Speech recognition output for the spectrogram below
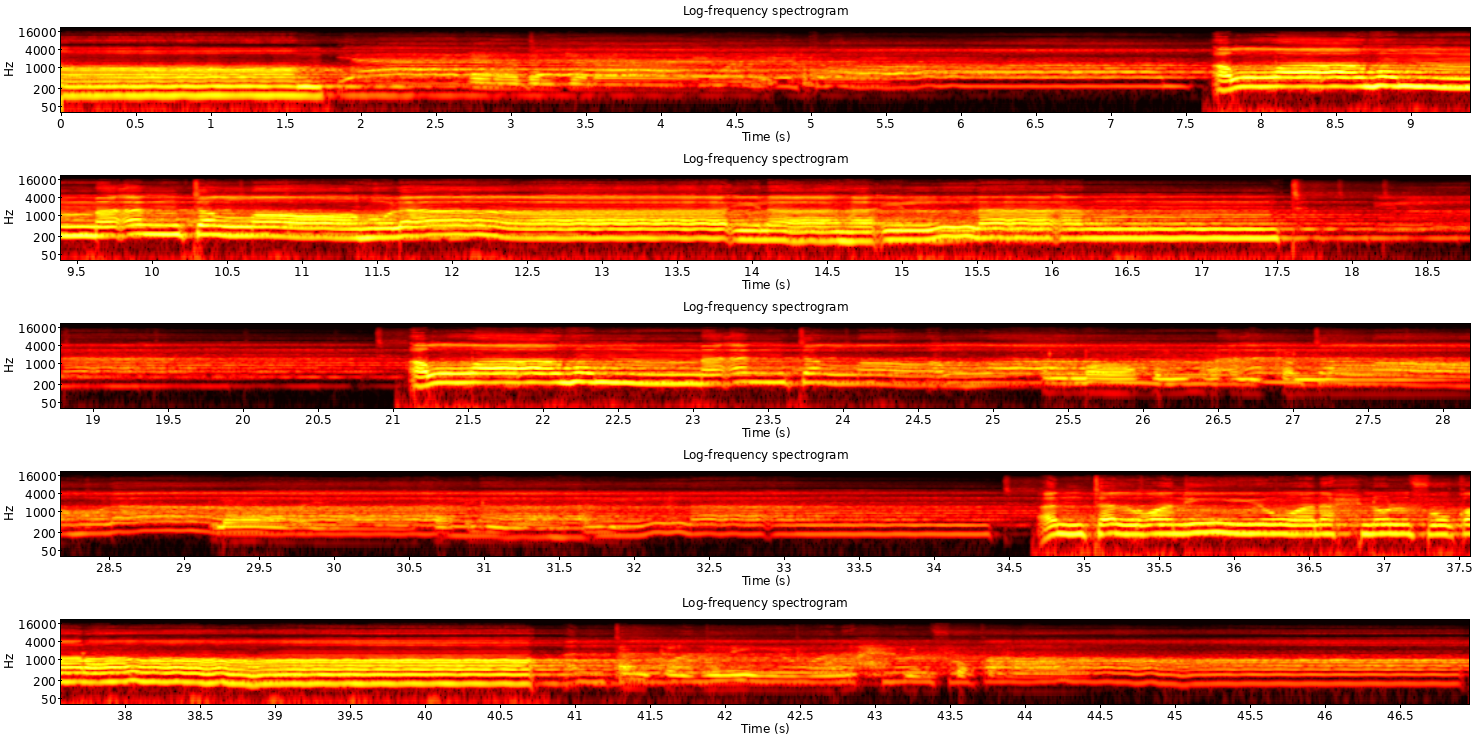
اللهم أنت الله لا إله إلا أنت. اللهم أنت الله. أنت الغني ونحن الفقراء.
